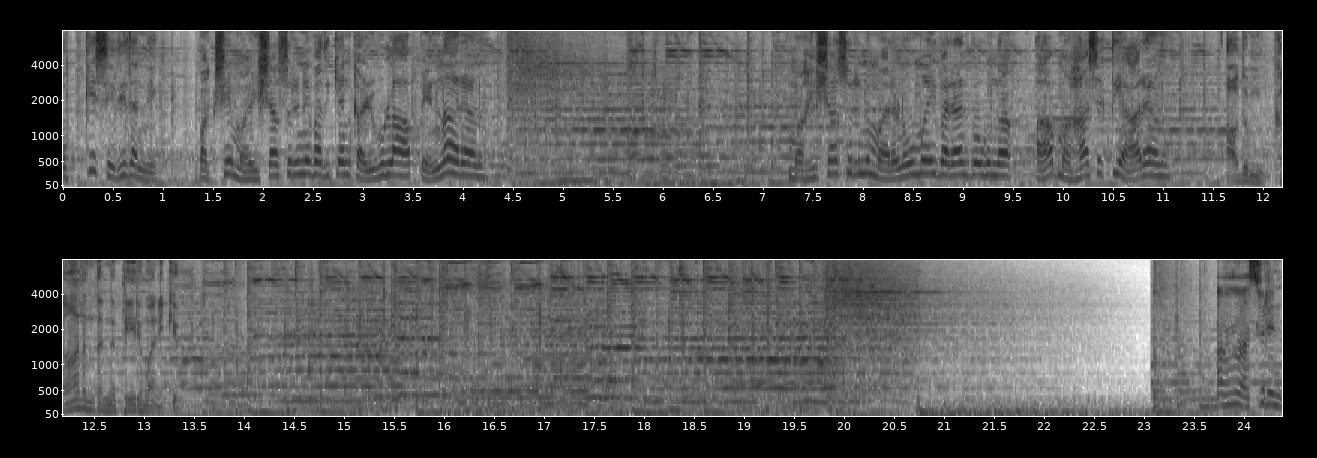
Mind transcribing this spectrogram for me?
ഒക്കെ ശരി തന്നെ. പക്ഷേ മഹിഷാസുരനെ വധിക്കാൻ കഴിവുള്ള ആ പെണ്ണാരാണ് മഹിഷാസുരന് മരണവുമായി വരാൻ പോകുന്ന ആ മഹാശക്തി ആരാണ്? അതും കാലം തന്നെ തീരുമാനിക്കും. ആ അസുരൻ.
